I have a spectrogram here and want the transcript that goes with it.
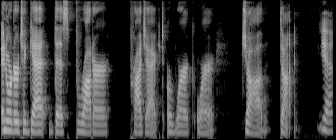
in order to get this broader project or work or job done. Yeah.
